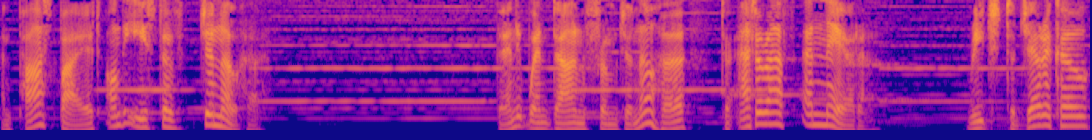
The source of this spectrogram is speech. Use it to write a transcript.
and passed by it on the east of Janohah. Then it went down from Janohah to Ataroth and Naarah, reached to Jericho,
